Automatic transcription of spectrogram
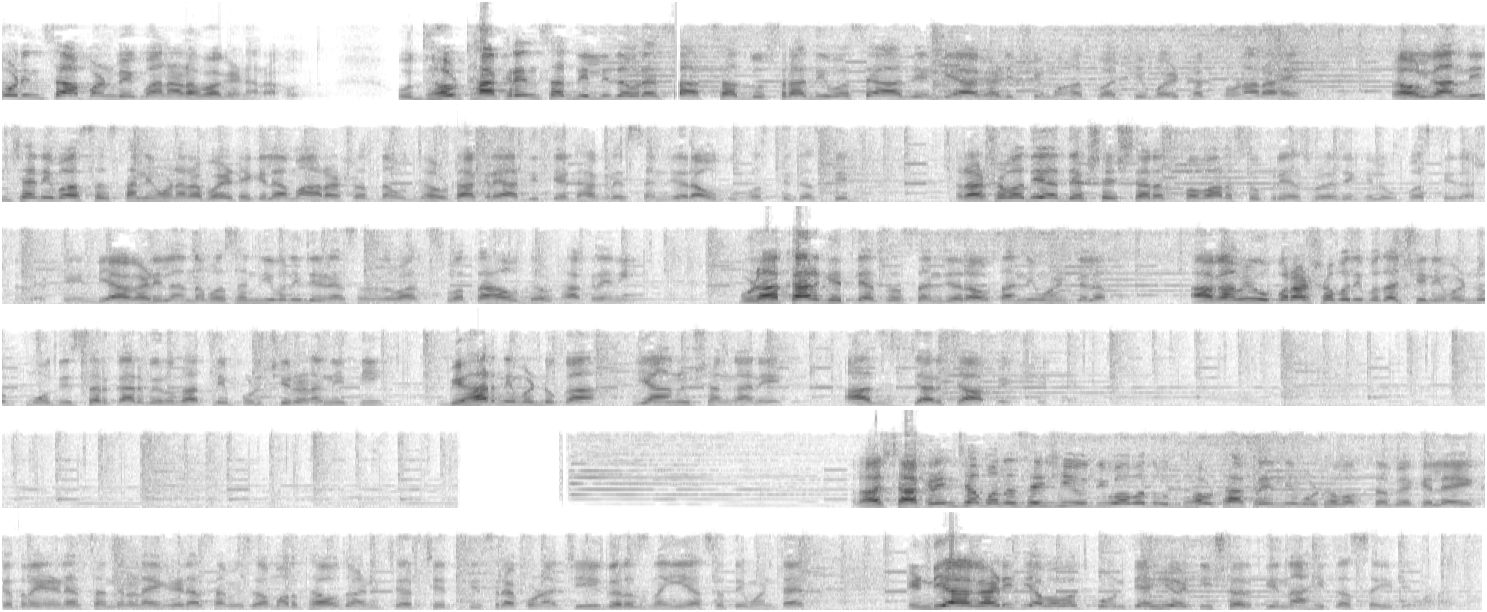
मोडींचा आपण वेगवान आढावा घेणार आहोत. उद्धव ठाकरेंचा दिल्ली दौऱ्याचा आजचा दुसरा दिवस आहे. आज इंडिया आघाडीची महत्वाची बैठक होणार आहे. राहुल गांधींच्या निवासस्थानी होणाऱ्या बैठकीला महाराष्ट्रातनं उद्धव ठाकरे आदित्य ठाकरे संजय राऊत उपस्थित असतील. राष्ट्रवादी अध्यक्ष शरद पवार सुप्रिया सुळे देखील उपस्थित असणार आहेत. इंडिया आघाडीला नवसंजीवनी देण्यासंदर्भात स्वतः उद्धव ठाकरेंनी पुढाकार घेतल्याचं संजय राऊतांनी म्हटलेलं. आगामी उपराष्ट्रपती पदाची निवडणूक मोदी सरकार विरोधातली पुढची रणनीती बिहार निवडणुका या अनुषंगाने आज चर्चा अपेक्षित आहे. राज ठाकरेंच्या मनसेशी युतीबाबत उद्धव ठाकरेंनी मोठं वक्तव्य केलं एकत्र येण्याचा निर्णय घेण्यास आम्ही समर्थ आहोत आणि चर्चेत तिसऱ्या कोणाचीही गरज नाही असं ते म्हणतायत. इंडिया आघाडीत याबाबत कोणत्याही अटी शर्ती नाहीत असंही ते म्हणाले.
